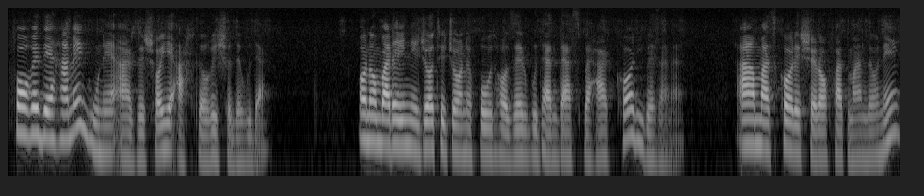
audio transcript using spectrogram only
فاقد همه گونه ارزش های اخلاقی شده بودند. آنان برای نجات جان خود حاضر بودند دست به هر کاری بزنند اهم از کار شرافتمندانه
